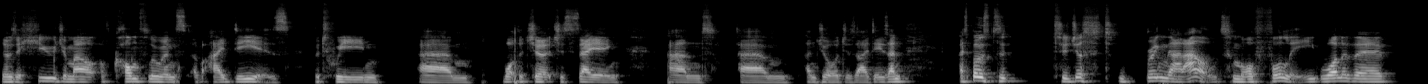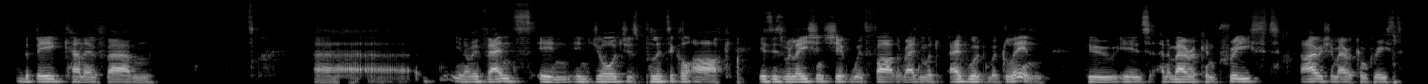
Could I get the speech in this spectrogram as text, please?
there's a huge amount of confluence of ideas between um, what the church is saying and um, and George's ideas. And I suppose to to just bring that out more fully, one of the the big kind of um, uh, you know events in in George's political arc is his relationship with Father Edmund, Edward McGlynn, who is an American priest, Irish American priest,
